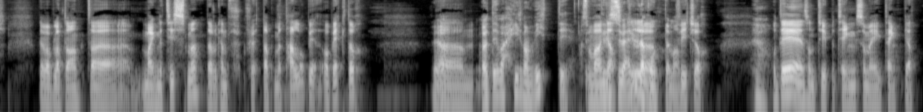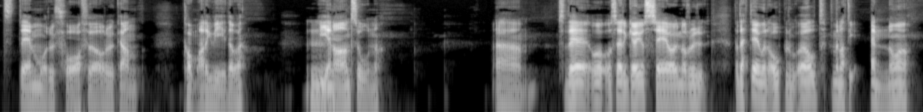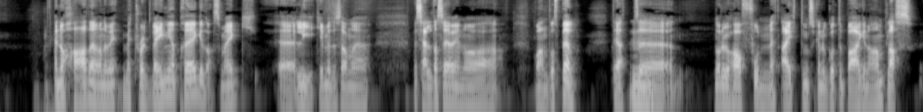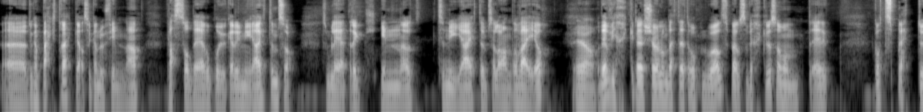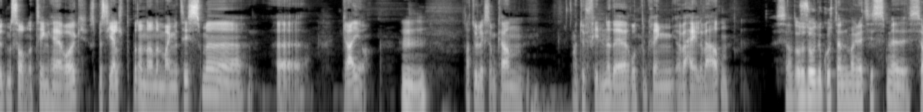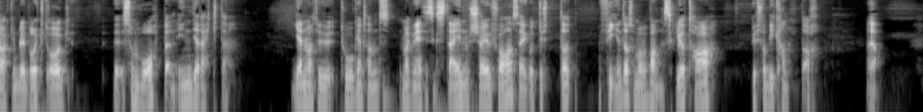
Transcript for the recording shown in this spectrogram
Det var blant annet eh, magnetisme, der du kan flytte på metallobjekter. Ja. Um, Og det var helt vanvittig. som var en det ganske visuelle kul rundt det, mann. feature. Ja. Og det er en sånn type ting som jeg tenker at det må du få før du kan komme deg videre Mm. i en annen sone. Um, så det, og, og så er det gøy å se òg når du For dette er jo en open world, men at de ennå ennå har det der Metroidvania-preget, da, som jeg eh, liker med disse med Zelda-serien og, og andre spill. Det at eh, når du har funnet et item, så kan du gå tilbake en annen plass. Eh, du kan backtracke, så kan du finne plasser der og bruke de nye itemsa, som leder deg inn til nye items eller andre veier. Ja. Og det virker det, selv om dette er et open world-spill, så virker det som om det er godt spredt ut med sånne ting her òg. Spesielt på den der magnetisme-greia. Mm. At du liksom kan At du finner det rundt omkring over hele verden. Sant. Og så så du hvordan den magnetismesaken ble brukt òg som våpen, indirekte. Gjennom at du tok en sånn magnetisk stein og skjøv foran seg og dytta fiender som var vanskelig å ta ut forbi kanter. Ja.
